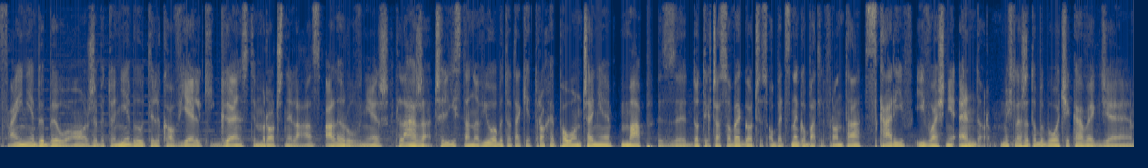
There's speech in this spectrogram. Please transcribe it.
Fajnie by było, żeby to nie był tylko wielki, gęsty, mroczny las, ale również plaża, czyli stanowiłoby to takie trochę połączenie map z dotychczasowego czy z obecnego Battlefronta, Scarif i właśnie Endor. Myślę, że to by było ciekawe, gdzie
